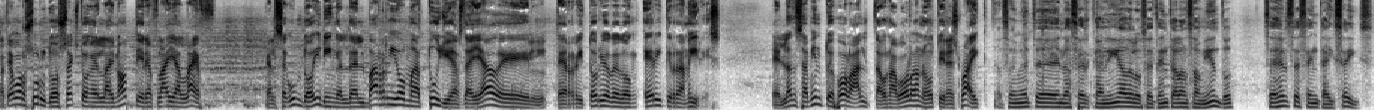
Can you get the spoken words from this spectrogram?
bateador zurdo, sexto en el line-up, tiene fly al left. El segundo inning, el del barrio Matullas, de allá del territorio de don Eric Ramírez. El lanzamiento es bola alta, una bola no tiene strike. Ya se mete en la cercanía de los 70 lanzamientos. Ese es el 66.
